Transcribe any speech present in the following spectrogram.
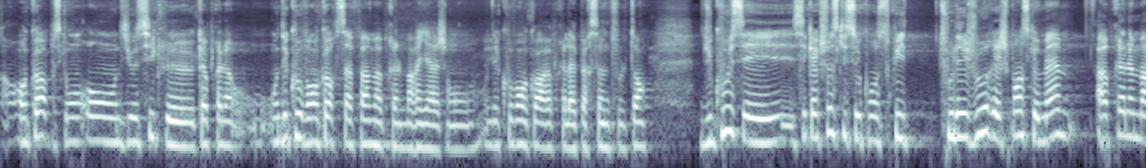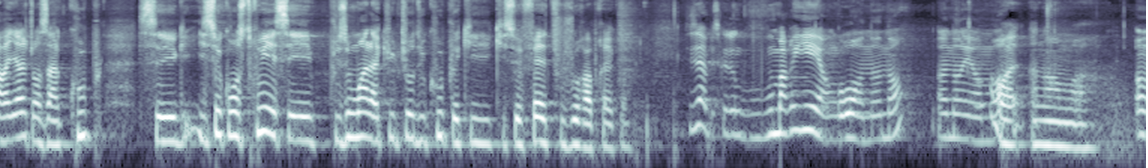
encore, parce qu'on on dit aussi que qu'après, on découvre encore sa femme après le mariage, on, on découvre encore après la personne tout le temps. Du coup, c'est quelque chose qui se construit tous les jours et je pense que même après le mariage dans un couple, il se construit et c'est plus ou moins la culture du couple qui, qui se fait toujours après. C'est ça, parce que donc vous vous mariez en gros en un an, un an et un mois. Ouais, un an, moi. On,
